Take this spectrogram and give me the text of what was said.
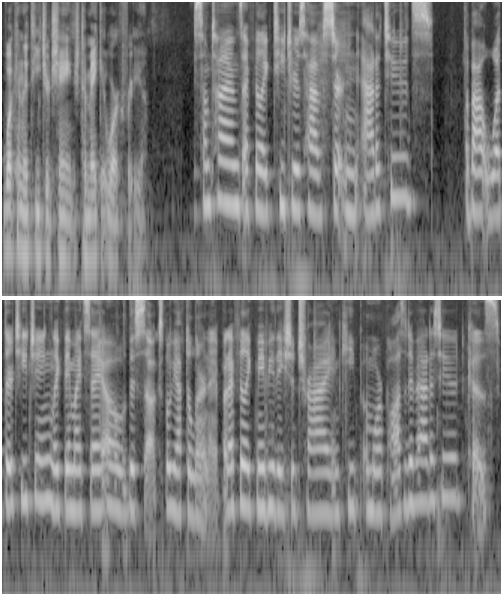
what can the teacher change to make it work for you? Sometimes I feel like teachers have certain attitudes about what they're teaching. Like they might say, "Oh, this sucks, but we have to learn it." But I feel like maybe they should try and keep a more positive attitude because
